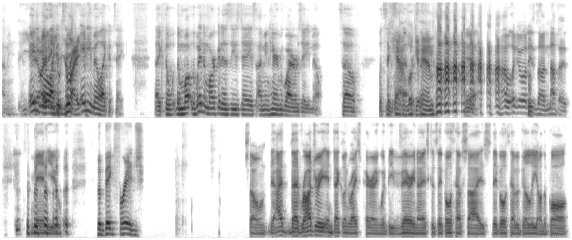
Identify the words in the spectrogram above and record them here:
I mean Yeah, 80 mil I you're could take. right. 80 mil I could take like the the the way the market is these days I mean Harry Maguire was 80 mil so let's think about Yeah, that look at a second. him. look at what he's done. Nothing. Man, you. the big fridge. So I, that Rodri and Declan Rice pairing would be very nice because they both have size, they both have ability on the ball,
